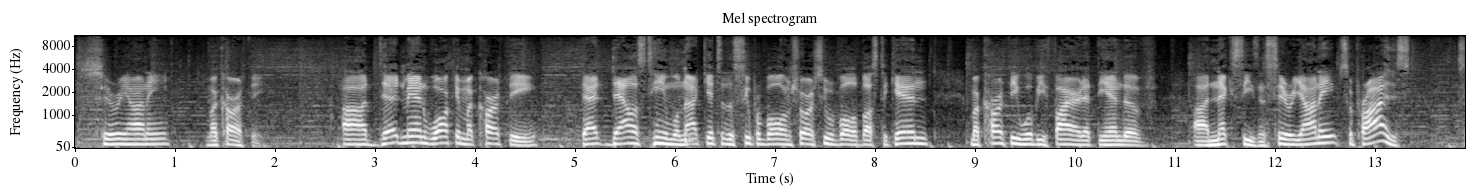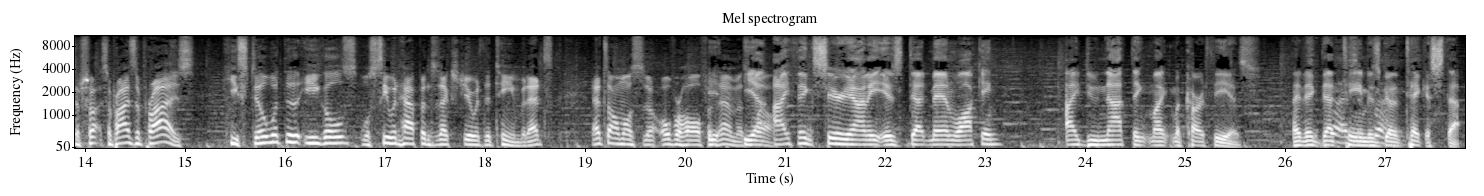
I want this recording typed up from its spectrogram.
Sirianni, McCarthy, uh, dead man walking McCarthy. That Dallas team will not get to the Super Bowl. I'm sure Super Bowl will bust again. McCarthy will be fired at the end of uh, next season. Sirianni, surprise, Sur- surprise, surprise. He's still with the Eagles. We'll see what happens next year with the team, but that's that's almost an overhaul for them as yeah, well. I think Sirianni is dead man walking. I do not think Mike McCarthy is. I think that Surprise, team is going to take a step.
